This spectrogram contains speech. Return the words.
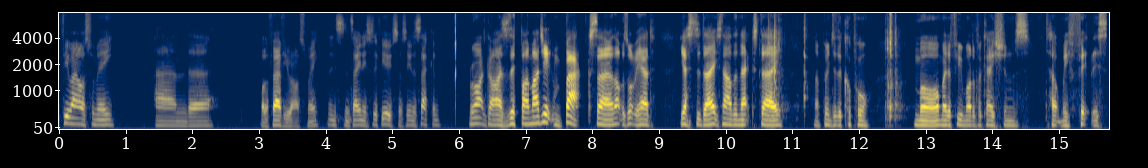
a few hours for me, and uh, well, a fair few hours for me, instantaneously for you, so see you in a second. Right guys, zip by magic, I'm back. So that was what we had yesterday, it's now the next day. I printed a couple more, made a few modifications to help me fit this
